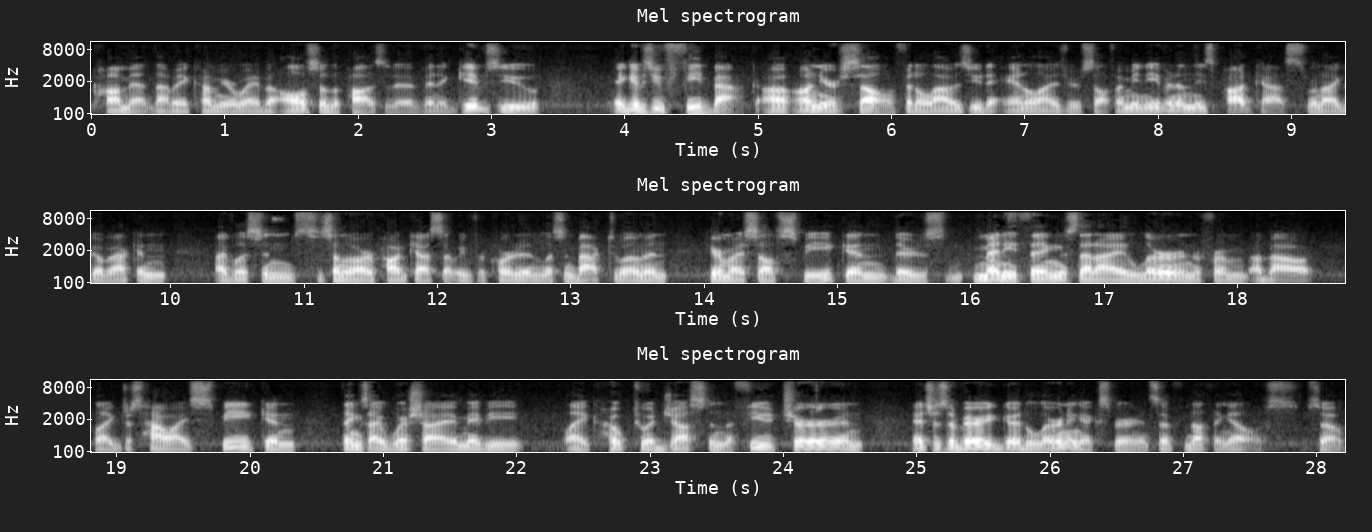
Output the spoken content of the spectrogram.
comment that may come your way, but also the positive, and it gives you it gives you feedback uh, on yourself. It allows you to analyze yourself. I mean, even in these podcasts, when I go back and I've listened to some of our podcasts that we've recorded and listened back to them, and hear myself speak and there's many things that I learn from about like just how I speak and things I wish I maybe like hope to adjust in the future and it's just a very good learning experience if nothing else. So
